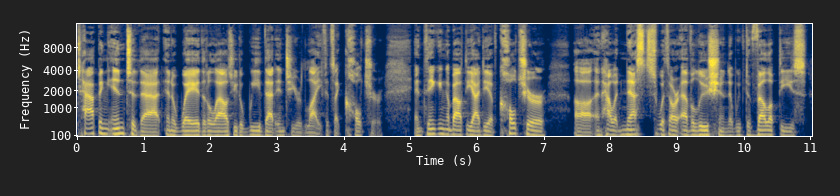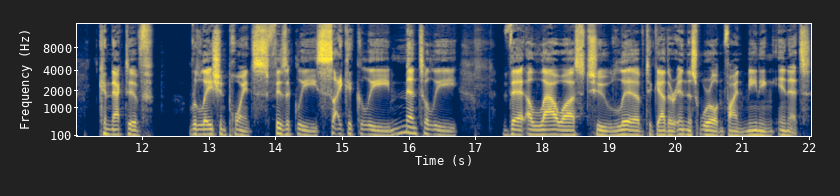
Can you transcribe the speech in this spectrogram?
tapping into that in a way that allows you to weave that into your life. It's like culture and thinking about the idea of culture uh, and how it nests with our evolution, that we've developed these connective relation points physically, psychically, mentally that allow us to live together in this world and find meaning in it.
